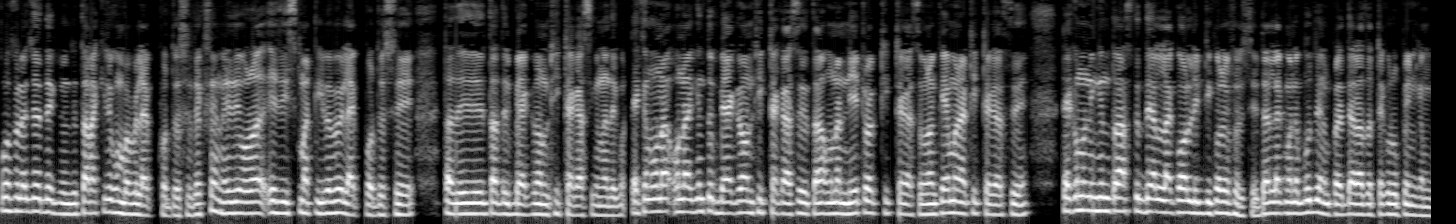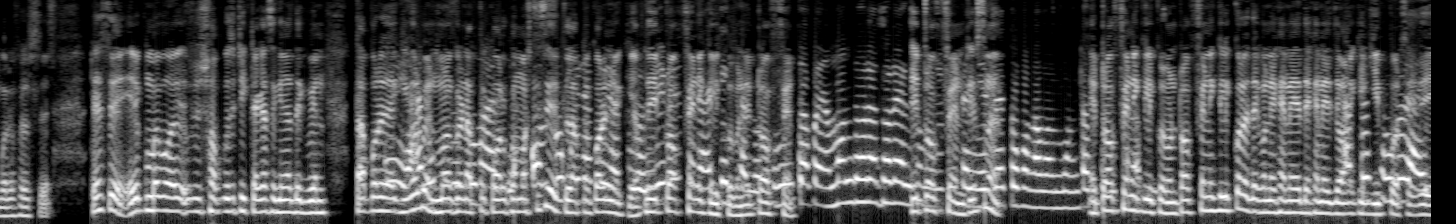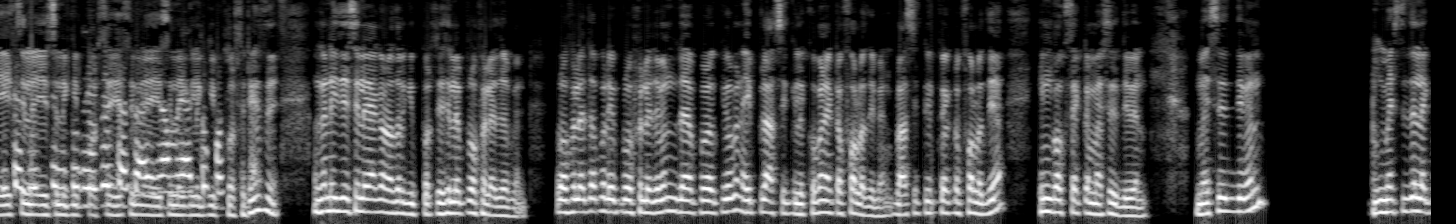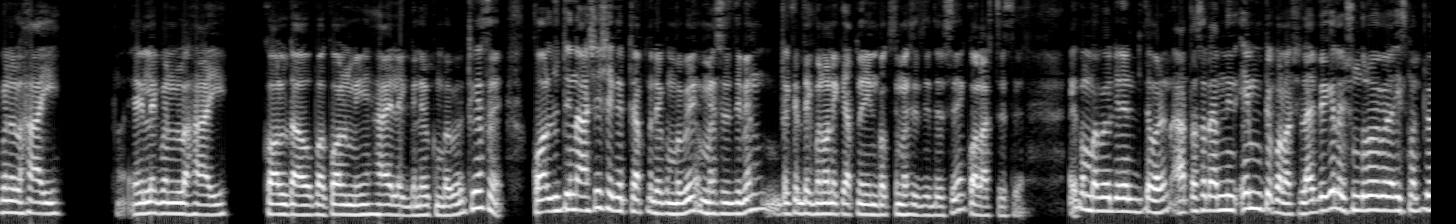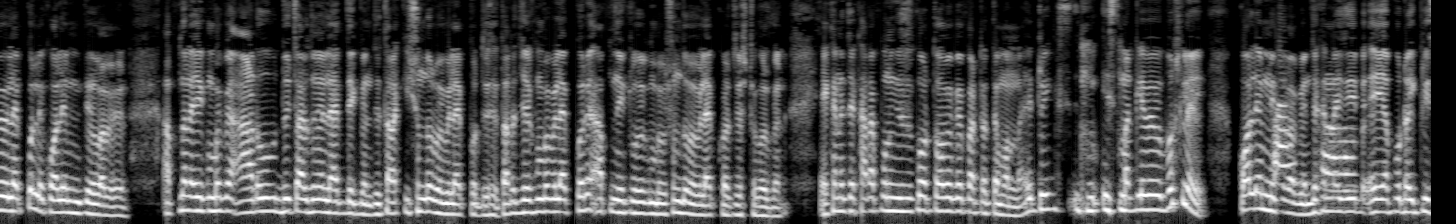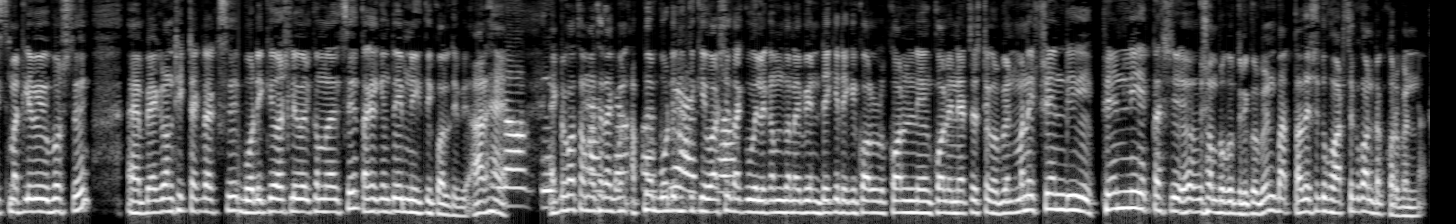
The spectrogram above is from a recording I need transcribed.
প্রোফাইলে যা দেখবেন যে তারা কীরকম ভাবে লাইভ করতেছে দেখছেন? এই যে ওরা এই যে স্মার্টলি ভাবে লাইভ করতেছে তাদের তাদের ব্যাকগ্রাউন্ড ঠিকঠাক আছে কিনা দেখবেন। এখন ওনার ওনার কিন্তু ব্যাকগ্রাউন্ড ঠিকঠাক আছে তা ওনার নেটওয়ার্ক ঠিকঠাক আছে ওনার ক্যামেরা ঠিকঠাক আছে। এখন উনি কিন্তু আজকে দেড় লাখ অলরেডি করে ফেলছে। দেড় লাখ মানে বুঝলেন প্রায় দেড় হাজার টাকার উপর ইনকাম করে ফেলছে। ঠিক আছে? এরকম ভাবে সবকিছু ঠিকঠাক আছে কিনা দেখবেন। তারপরে কি করবেন? মনে করেন আপনি কল কম আসতেছে তাহলে আপনি করেন নাকি? আপনি টপ ফ্যানে ক্লিক করবেন টপ ফ্যান এমন ধরে এই top fan, ঠিক আছে না? এই টপ ফ্যানে ক্লিক করবেন। টপ ফ্যানে ক্লিক করলে দেখুন এখানে দেখেন এই যে অনেকে গিফট করছে যে এই ছেলে এই ছেলে গিফট করছে এই ছেলে এই ছেলে এগুলো গিফট করছে ঠিক আছে? ওখানে যে ছেলে এগারো হাজার গিফট করছে ছেলে প্রোফাইলে যাবেন। প্রোফাইলে তারপর এই প্রোফাইলে যাবেন তারপর কি করবেন? এই প্লাসে ক্লিক করবেন একটা ফলো দিবেন। প্লাসে ক্লিক করে একটা ফলো দিয়ে ইনবক্সে একটা মেসেজ দিবেন। মেসেজ দিবেন মেসেজে লিখবেন হলো হাই লিখবেন হলো হাই কল দাও বা কল মি হাই লিখবেন এরকম ভাবে ঠিক আছে? কল যদি না আসে, সেক্ষেত্রে আপনি এরকম ভাবে মেসেজ দিবেন। দেখে দেখবেন অনেকে আপনার ইনবক্সে মেসেজ দিতেছে কল আসতেছে। এরকম ভাবে দিতে পারেন। আর তাছাড়া আপনি এমনিতে কল আসে। লাইভে গেলে সুন্দরভাবে স্মার্ট ভাবে লাইভ করলে কল এমনিতে পাবেন। আপনারা এরকম ভাবে আরও দুই চারজনের লাইভ দেখবেন যে তারা কি সুন্দরভাবে লাইভ করতেছে। তারা যেরকম ভাবে লাইভ করে, আপনি একটু এরকম ভাবে সুন্দরভাবে লাইভ করার চেষ্টা করবেন। এখানে যে খারাপ কোনো কিছু করতে হবে ব্যাপারটা তেমন না। একটু স্মার্টলি ভাবে বসলে কল এমনিতে পাবেন। যেখানে এই আপুটা একটু স্মার্টলি ভাবে বসছে ব্যাকগ্রাউন্ড ঠিকঠাক রাখছে বডি কেউ আসলে ওয়েলকাম জানাচ্ছে তাকে কিন্তু এমনিতে কল দিবে। আর হ্যাঁ একটা কথা মাথায় রাখবেন আপনার বোর্ডে যদি কেউ আসে তাকে ওয়েলকাম জানাবেন ডেকে ডেকে কল কল কলে নেওয়ার চেষ্টা করবেন। মানে ফ্রেন্ডলি ফ্রেন্ডলি একটা সম্পর্ক তৈরি করবেন বা তাদের সাথে হোয়াটসঅ্যাপে কন্ট্যাক্ট করবেন না।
